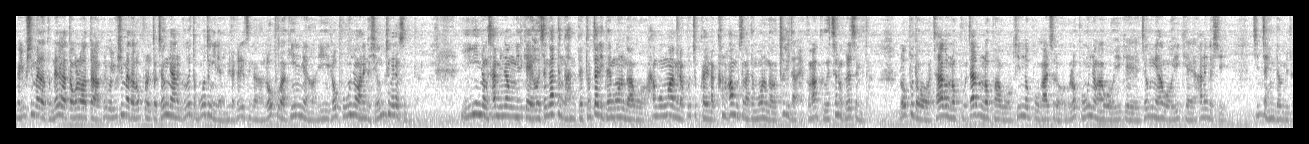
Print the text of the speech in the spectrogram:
그러니까 60m 또 내려갔다 올라왔다 그리고 60m 로프를 또 정리하는 그것도 보통 일이 아닙니다. 그러니까 로프가 길면 이 로프 운용하는 것이 엄청 어렵습니다. 2인용, 3인용 이렇게 어선 같은 거 한 100톤짜리 배 모으는 거하고 항공모함이나 구축하이나 큰 화물선 같은 거 모으는 거하고 틀리잖아요. 그만큼 그처럼 그렇습니다. 로프도 작은 로프, 짧은 로프하고 긴 로프가 갈수록 로프 운용하고 이렇게 정리하고 이렇게 하는 것이 진짜 힘듭니다.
